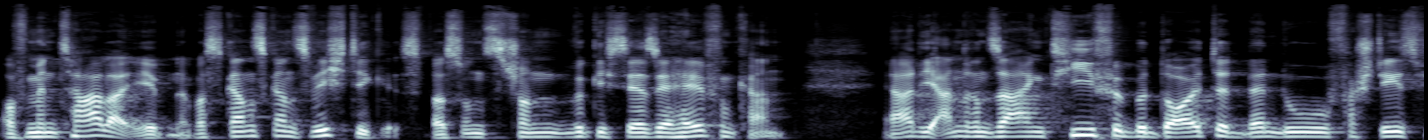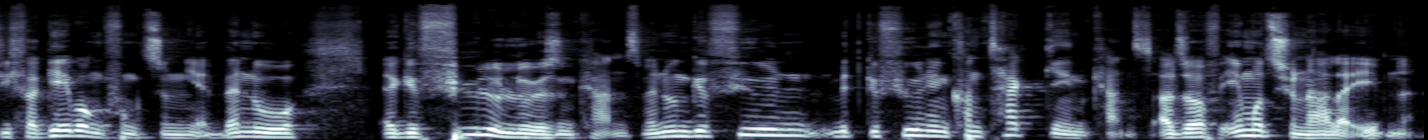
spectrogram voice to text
auf mentaler Ebene, was ganz, ganz wichtig ist, was uns schon wirklich sehr, sehr helfen kann. Ja, die anderen sagen, Tiefe bedeutet, wenn du verstehst, wie Vergebung funktioniert, wenn du äh, Gefühle lösen kannst, wenn du in Gefühlen, mit Gefühlen in Kontakt gehen kannst, also auf emotionaler Ebene.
